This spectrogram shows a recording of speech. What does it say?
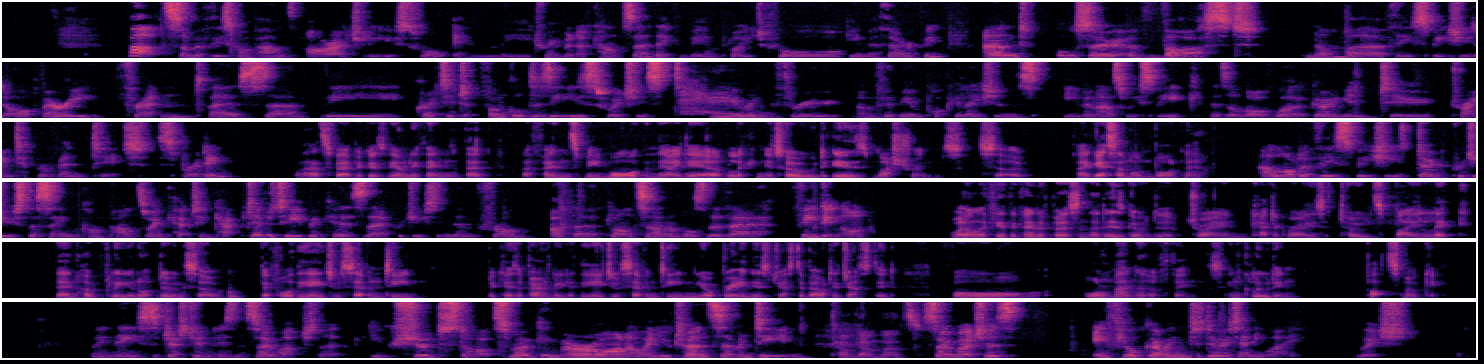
But some of these compounds are actually useful in the treatment of cancer. They can be employed for chemotherapy. And also, a vast number of these species are very threatened. There's um, the chytrid fungal disease, which is tearing through amphibian populations even as we speak. There's a lot of work going into trying to prevent it spreading. Well, that's fair because the only thing that offends me more than the idea of licking a toad is mushrooms. So I guess I'm on board now. A lot of these species don't produce the same compounds when kept in captivity because they're producing them from other plants and animals that they're feeding on. Well, if you're the kind of person that is going to try and categorize toads by lick, then hopefully you're not doing so before the age of 17. Because apparently, at the age of 17, your brain is just about adjusted for all manner of things, including pot smoking. I mean, the suggestion isn't so much that you should start smoking marijuana when you turn 17, Calm down, lads. so much as if you're going to do it anyway, which,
